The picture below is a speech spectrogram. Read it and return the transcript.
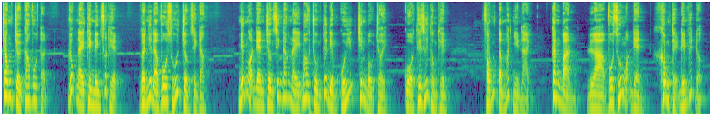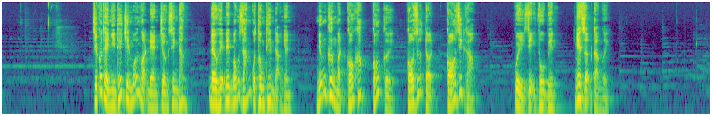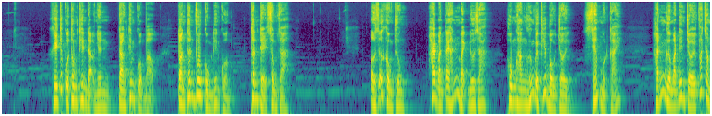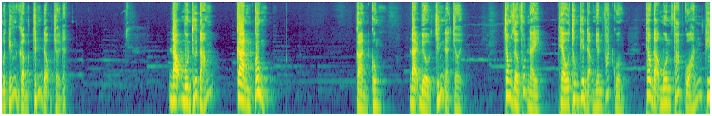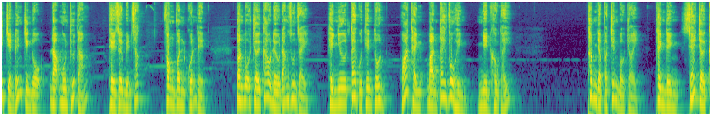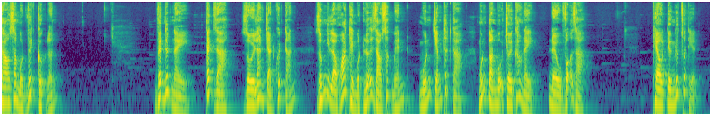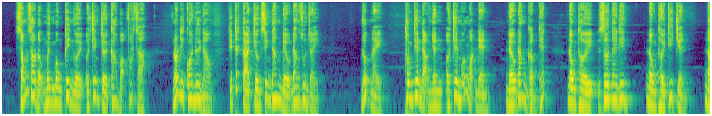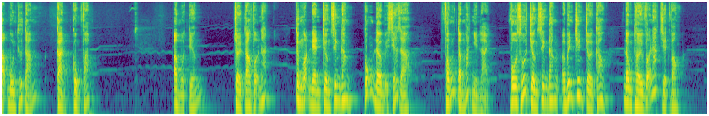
Trong trời cao vô tận Lúc này thình đình xuất hiện Gần như là vô số trường sinh đăng. Những ngọn đèn trường sinh đăng này bao trùm tới điểm cuối trên bầu trời Của thế giới thông thiên. Phóng tầm mắt nhìn lại Căn bản là vô số ngọn đèn Không thể đếm hết được. Chỉ có thể nhìn thấy trên mỗi ngọn đèn trường sinh đăng Đều hiện lên bóng dáng của thông thiên đạo nhân. Những gương mặt có khóc, có cười Có dữ tợn, có giết gào. Quỷ dị vô biên, nghe giận cả người. Khí tức của thông thiên đạo nhân càng thêm cuồng bạo, Toàn thân vô cùng điên cuồng, Thân thể xông ra. Ở giữa không trung, Hai bàn tay hắn mạnh đưa ra, Hùng hằng hướng về phía bầu trời Xém một cái. Hắn ngửa mặt lên trời phát ra một tiếng gầm chấn động trời đất. Đạo môn thứ 8 Càn cung. Càn cung, Đại biểu chính là trời. Trong giờ phút này, Theo thông thiên đạo nhân phát cuồng, Theo đạo môn pháp của hắn thi triển đến trình độ đạo môn thứ 8 Thế giới biến sắc, Phong vân cuốn lên. Toàn bộ trời cao đều đang run dày Hình như tay của thiên tôn Hóa thành bàn tay vô hình, Nhìn không thấy. Thâm nhập vào trên bầu trời thành đình xé trời cao ra một vết cực lớn. Vết đứt này tách ra Rồi lan tràn khuếch tán, Giống như là hóa thành một lưỡi dao sắc bén, Muốn chém tất cả, Muốn toàn bộ trời cao này đều vỡ ra. Theo tiếng nứt xuất hiện, Sóng dao động mênh mông kinh người Ở trên trời cao bạo phát ra. Nó đi qua nơi nào Thì tất cả trường sinh đang đều đang run rẩy. Lúc này, Thông thiên đạo nhân ở trên mỗi ngọn đèn Đều đang gầm thét, Đồng thời dơ tay lên, Đồng thời thi triển Đạo bùn thứ 8 Cản cùng pháp. Ở một tiếng, Trời cao vỡ nát, Từng ngọn đèn trường sinh đăng Cũng đều bị xé ra. Phóng tầm mắt nhìn lại, Vô số trường sinh đăng ở bên trên trời cao, Đồng thời vỡ nát diệt vong.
